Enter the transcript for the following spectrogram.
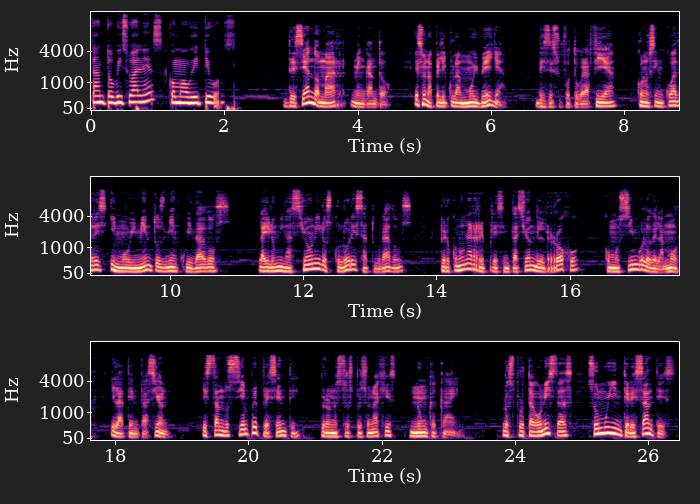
tanto visuales como auditivos. Deseando amar me encantó. Es una película muy bella, desde su fotografía, con los encuadres y movimientos bien cuidados, la iluminación y los colores saturados, pero con una representación del rojo como símbolo del amor y la tentación, estando siempre presente, pero nuestros personajes nunca caen. Los protagonistas son muy interesantes,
